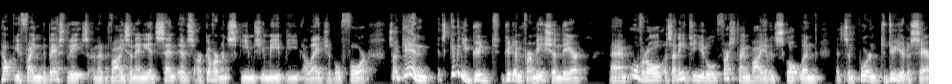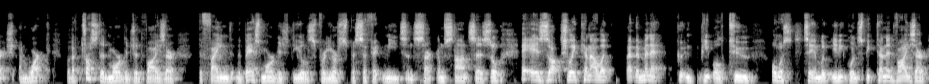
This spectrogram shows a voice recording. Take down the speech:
help you find the best rates, and advise on any incentives or government schemes you may be eligible for. So again, it's giving you good good information there. Um, overall, as an 18 year old first time buyer in Scotland, it's important to do your research and work with a trusted mortgage advisor to find the best mortgage deals for your specific needs and circumstances. So it is actually kind of like at the minute putting people to almost saying, look, you need to go and speak to an advisor.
